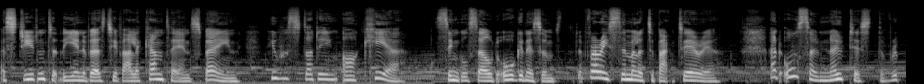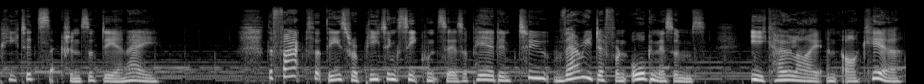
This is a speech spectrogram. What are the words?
a student at the University of Alicante in Spain, who was studying archaea, single celled organisms that are very similar to bacteria, and also noticed the repeated sections of DNA. The fact that these repeating sequences appeared in two very different organisms, E. coli and archaea,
